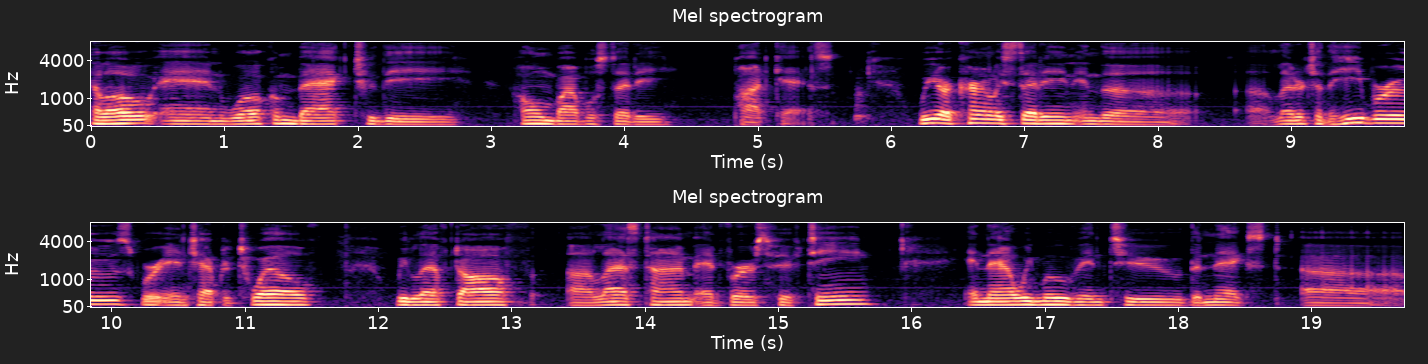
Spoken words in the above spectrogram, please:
Hello, and welcome back to the Home Bible Study podcast. We are currently studying in the uh, letter to the Hebrews. We're in chapter 12. We left off uh, last time at verse 15 and now we move into the next uh,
